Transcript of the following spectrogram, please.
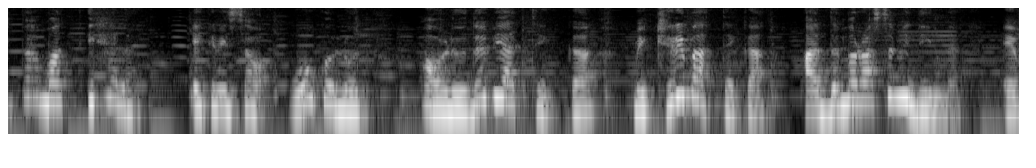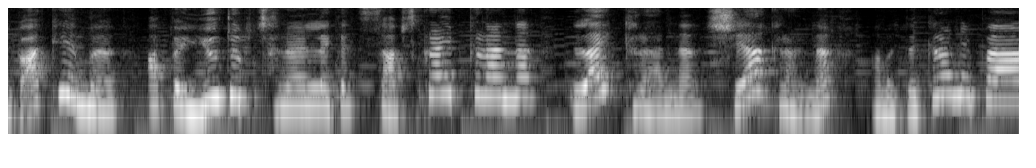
ඉතාමත් ඉහලයි එක නිසා ඕගොල්ලොත් පවුලුදවියත් එක්ක මේ කිරිබත් එක අදම රසමිදින්න එවාකේම අප YouTube චැනල් එක සබස්ක්‍රයිබ් කරන්න ලයි කරන්න ෂයා කරන්න අමත කරන්න එපා!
